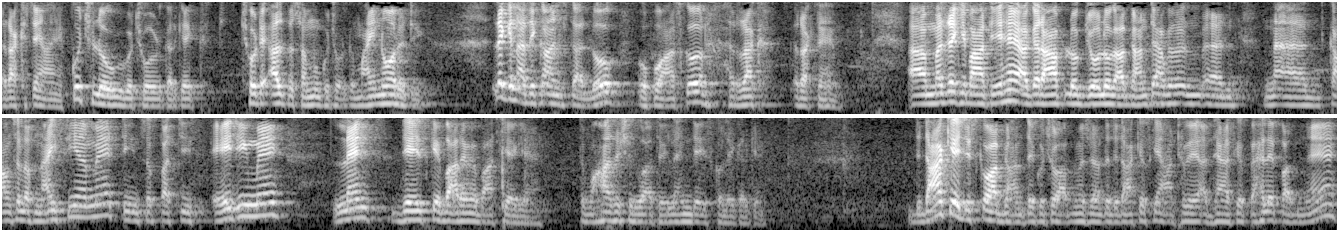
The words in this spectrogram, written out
रखते आए कुछ लोगों को छोड़ करके, छोटे अल्प समूह को छोड़कर माइनॉरिटी लेकिन अधिकांशतः लोग उपवास को रख, रखते हैं। मज़े की बात यह है, अगर आप लोग, जो लोग आप जानते हैं आप काउंसिल ऑफ़ नाइसिया में 325 एडी में लेंथ डेज़ के बारे में बात किया गया है। तो वहाँ से शुरुआत हुई लेंथ डेज़ को लेकर के। डिडाके जिसको आप जानते हैं कुछ आप में से जानते डिडाके उसके आठवें अध्याय के पहले पद में,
